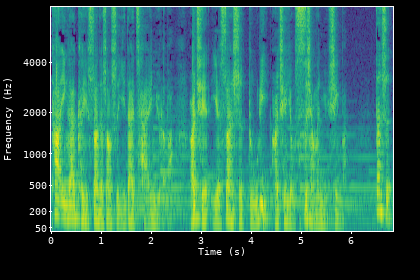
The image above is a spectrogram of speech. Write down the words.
她应该可以算得上是一代才女了吧？而且也算是独立而且有思想的女性吧。但是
